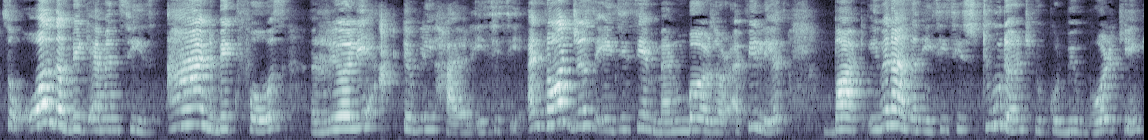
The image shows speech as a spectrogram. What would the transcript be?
So, all the big MNCs and big fours really actively hire ACC and not just ACCA members or affiliates but even as an ACC student you could be working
